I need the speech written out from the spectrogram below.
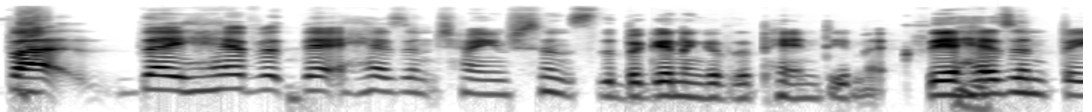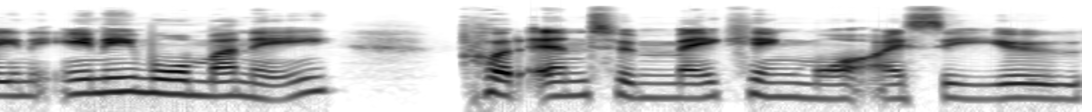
but they have it. That hasn't changed since the beginning of the pandemic. There hasn't been any more money put into making more ICU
